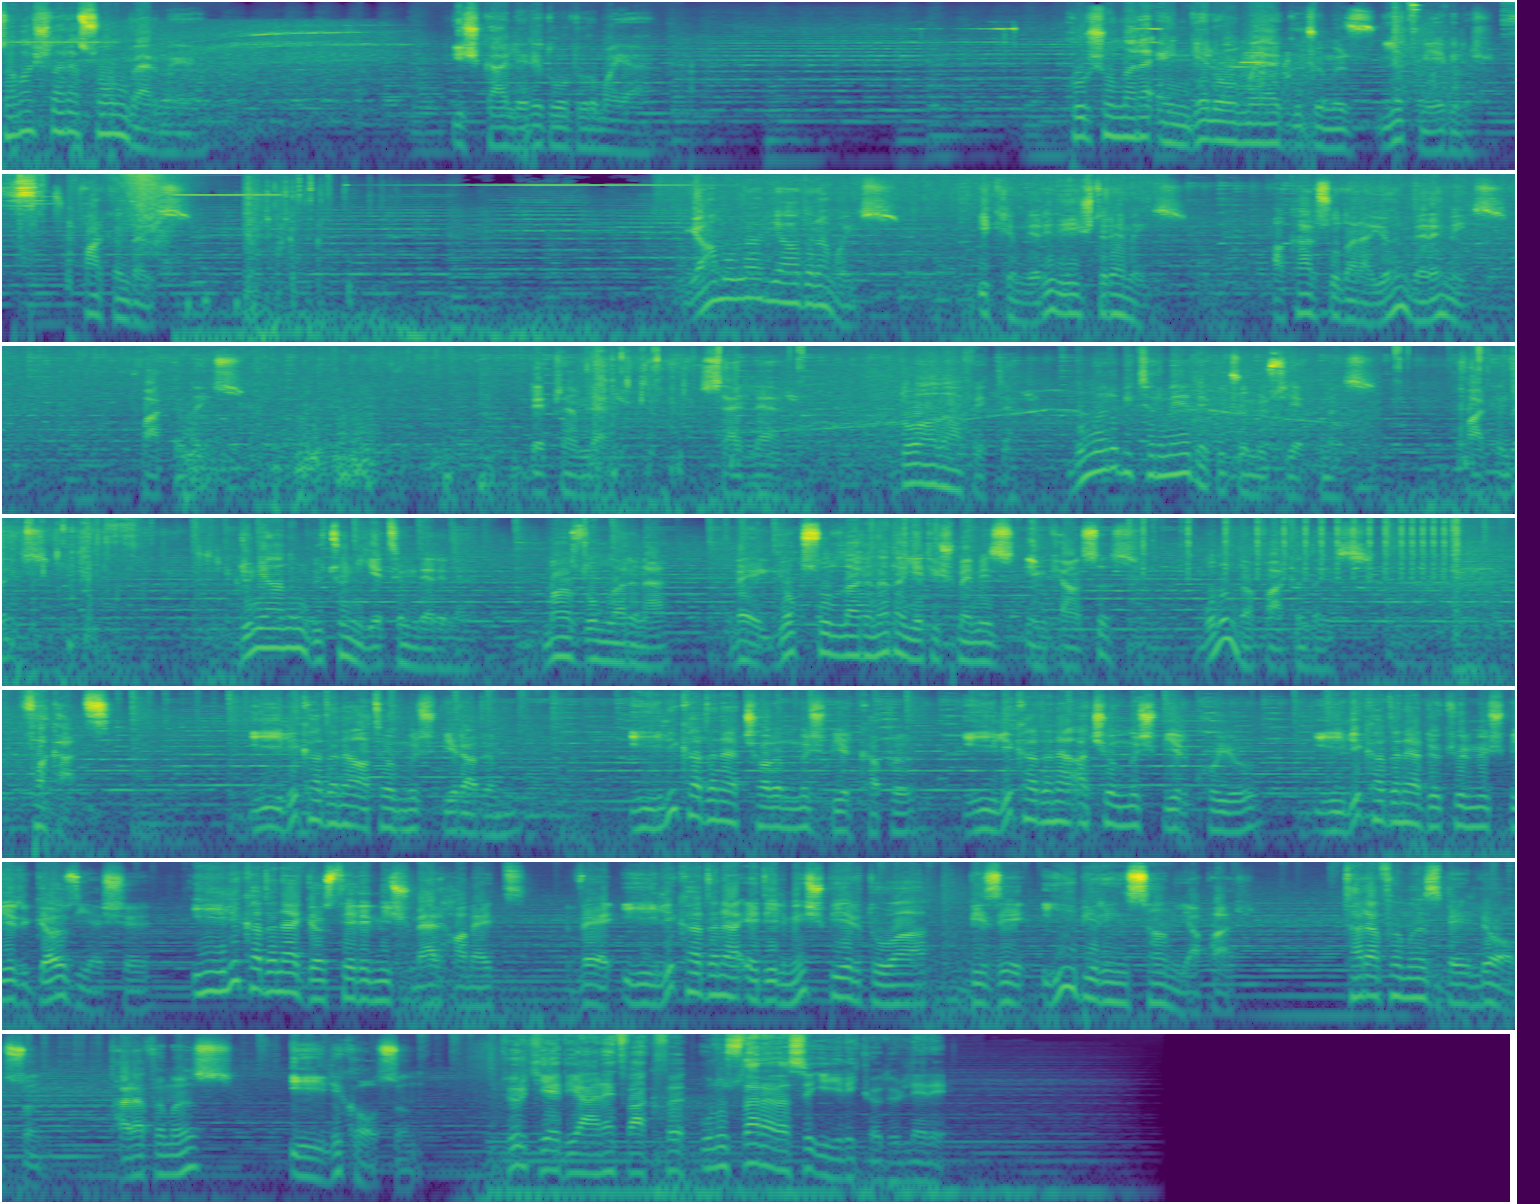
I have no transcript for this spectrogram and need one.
savaşlara son vermeye, işgalleri durdurmaya, kurşunlara engel olmaya gücümüz yetmeyebilir. Farkındayız. Yağmurlar yağdıramayız. İklimleri değiştiremeyiz. Akarsulara yön veremeyiz. Farkındayız. Depremler, seller, doğal afetler. Bunları bitirmeye de gücümüz yetmez. Farkındayız. Dünyanın bütün yetimlerine, mazlumlarına ve yoksullarına da yetişmemiz imkansız. Bunun da farkındayız. Fakat iyilik adına atılmış bir adım, iyilik adına çalınmış bir kapı, iyilik adına açılmış bir kuyu, iyilik adına dökülmüş bir gözyaşı, iyilik adına gösterilmiş merhamet ve iyilik adına edilmiş bir dua bizi iyi bir insan yapar. Tarafımız belli olsun. Tarafımız iyilik olsun. Türkiye Diyanet Vakfı Uluslararası İyilik Ödülleri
